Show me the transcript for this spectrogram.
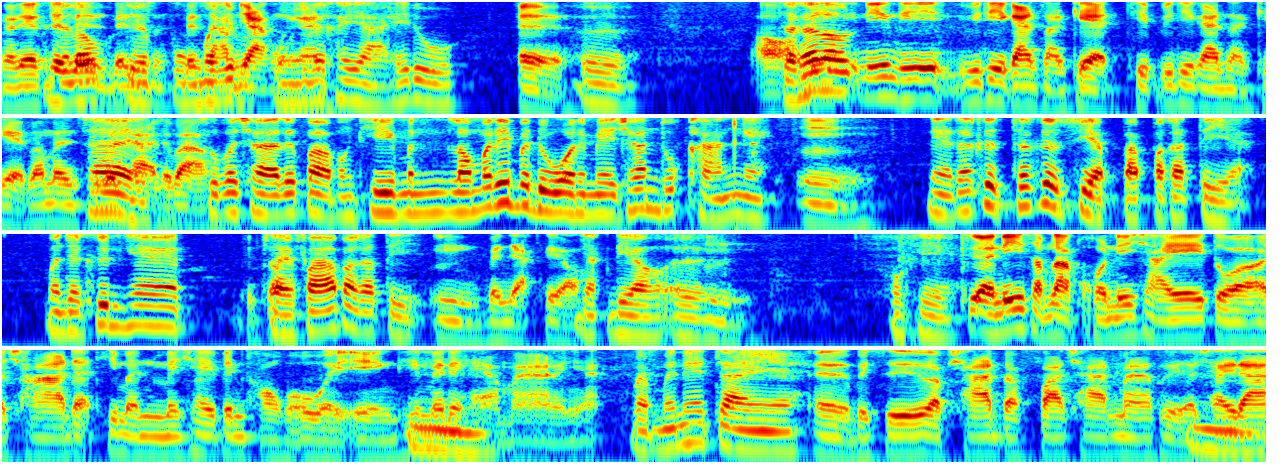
มันจะขึ้เดี๋ยนวเราเป็นเดี๋ยวผมเป็นมาสามหยักษ์ผเหมืมอนกันจะขยายให้ดู เออเอออ๋อแต่ถ้าเรานี่นี่วิธีการสังเกตทิปวิธีการสังเกตว่ามัน super charge หรือเปล่าซูเปอร์ชาร์จหรือเปล่าบางทีมันเราไม่ได้มาดูแอนิเมชันทุกครั้งไงอืมเนี่ยถ้าเกิดถ้าเกิดเสียบแบบปกติอะมันจะขึ้นแค่สายฟ้าปกติ อืมเป็นหยักเดียวอย่างเดียวเออออืม โอเค คืออันนี้สำหรับคนที่ใช้ตัวชาร์จอะที่มันไม่ใช่เป็นของ Huawei เองที่ไม่ได้อืมแถมมาอะไรเงี้ย แบบไม่แน่ใจไงเออไปซื้อแบบชาร์จแบบ fast charge มาเผื่อจะใช้ได้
